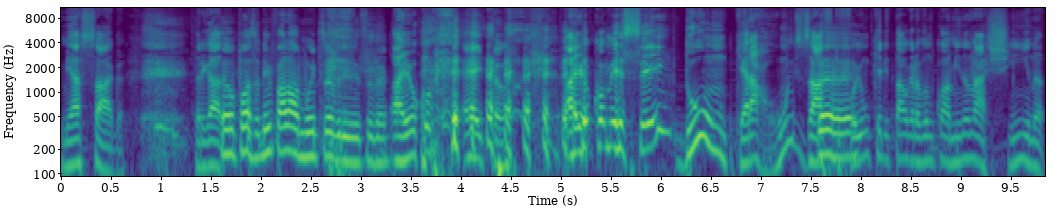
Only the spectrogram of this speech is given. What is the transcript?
minha saga. Tá ligado? Eu não posso nem falar muito sobre isso, né? Aí eu come... É, então. Aí eu comecei do 1, que era ruim desastre. Uhum. Foi um que ele tava gravando com a mina na China,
